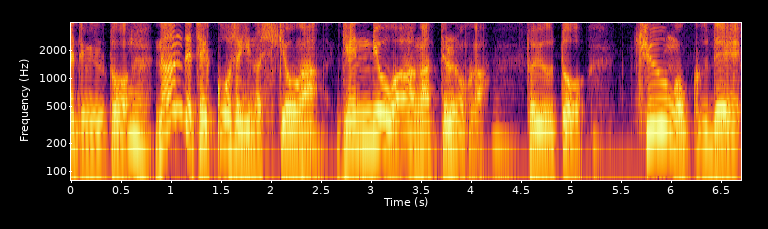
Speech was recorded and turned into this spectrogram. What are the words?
えてみると、うん、なんで鉄鉱石の市況が、原料は上がってるのか、というと、中国で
